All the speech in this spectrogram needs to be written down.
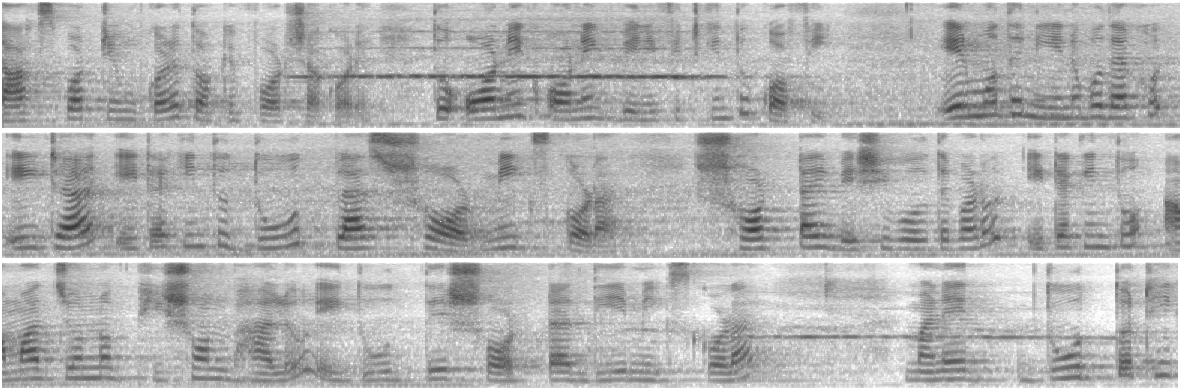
দাগ স্পট রিমুভ করে, ত্বকে ফর্সা করে। তো অনেক অনেক বেনিফিট কিন্তু কফি। এর মধ্যে নিয়ে নেব, দেখো এইটা এটা কিন্তু দুধ প্লাস সর মিক্স করা। শর্টটাই বেশি বলতে পারো। এটা কিন্তু আমার জন্য ভীষণ ভালো, এই দুধের শর্টটা দিয়ে মিক্স করা। মানে দুধ তো ঠিক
